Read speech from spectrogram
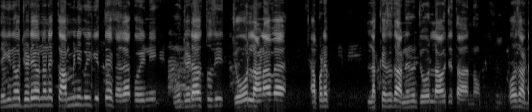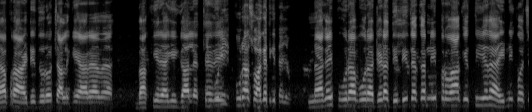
ਲੇਕਿਨ ਉਹ ਜਿਹੜੇ ਉਹਨਾਂ ਨੇ ਕੰਮ ਹੀ ਨਹੀਂ ਕੋਈ ਕੀਤੇ ਫਾਇਦਾ ਕੋਈ ਨਹੀਂ। ਹੁਣ ਜਿਹੜਾ ਤੁਸੀਂ ਜ਼ੋਰ ਲਾਣਾ ਵਾ ਆਪਣੇ ਲੱਖੇ ਸਿਧਾਣੇ ਨੂੰ ਜ਼ੋਰ ਲਾਓ ਜਿਤਾਉਣ ਨੂੰ ਉਹ ਸਾਡਾ ਭਰਾ ਏਡੀ ਦੂਰੋਂ ਚੱਲ ਕੇ ਆ ਰਿਹਾ ਵਾ। ਬਾਕੀ ਰਹਿ ਗਈ ਗੱਲ ਇੱਥੇ ਦੀ। ਪੂਰੀ ਸਵਾਗਤ ਕੀਤਾ ਜਾਊ। ਮੈਂ ਕਿਹਾ ਜੀ ਪੂਰਾ ਪੂਰਾ ਜਿਹੜਾ ਦਿੱਲੀ ਤੱਕ ਨਹੀਂ ਪ੍ਰਵਾਹ ਕੀਤੀ ਇਹਦਾ ਹੈ ਹੀ ਨਹੀਂ ਕੁਝ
